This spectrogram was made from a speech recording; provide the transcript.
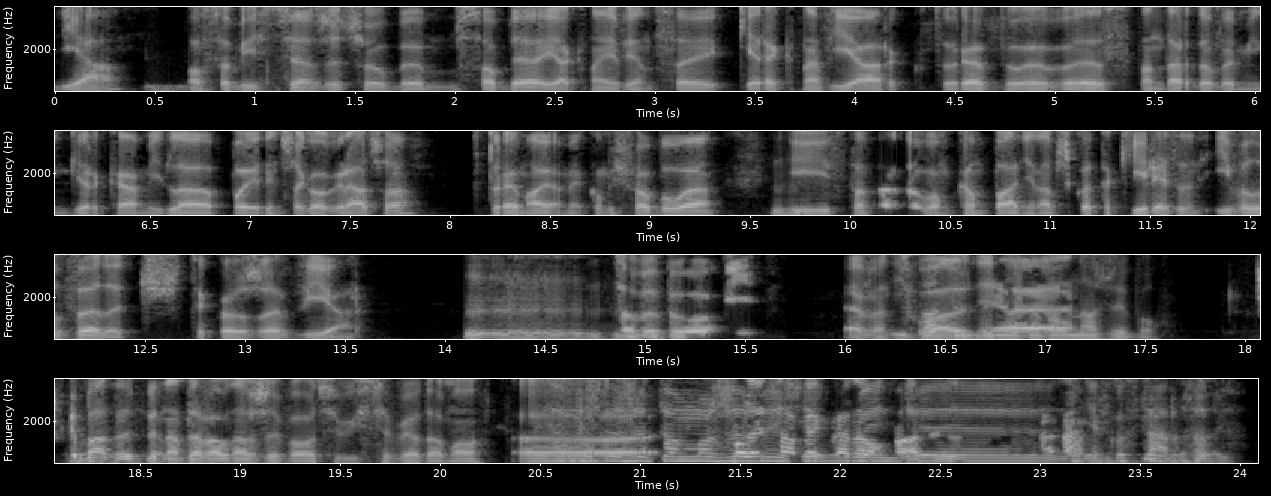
Ja osobiście życzyłbym sobie jak najwięcej gierek na VR, które byłyby standardowymi gierkami dla pojedynczego gracza, które mają jakąś fabułę mhm. i standardową kampanię, na przykład taki Resident Evil Village, tylko że VR. Co by było i ewentualnie... I by nadawał na żywo. Battle by nadawał na żywo, oczywiście, wiadomo. Ja myślę, że to może Polecamy być kanał Battle. jako startup.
